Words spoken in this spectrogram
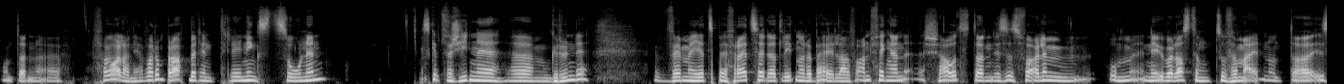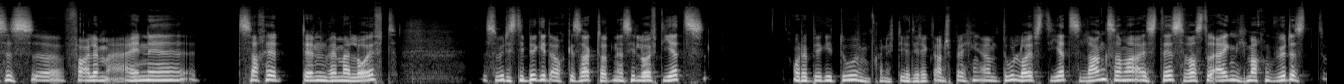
und dann äh, fangen wir an. Ja, warum braucht man denn Trainingszonen? Es gibt verschiedene ähm, Gründe. Wenn man jetzt bei Freizeitathleten oder bei Laufanfängern schaut, dann ist es vor allem, um eine Überlastung zu vermeiden. Und da ist es äh, vor allem eine Sache, denn wenn man läuft, so wie das die Birgit auch gesagt hat, ne, sie läuft jetzt, oder Birgit, du, kann ich dir direkt ansprechen, ähm, du läufst jetzt langsamer als das, was du eigentlich machen würdest,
